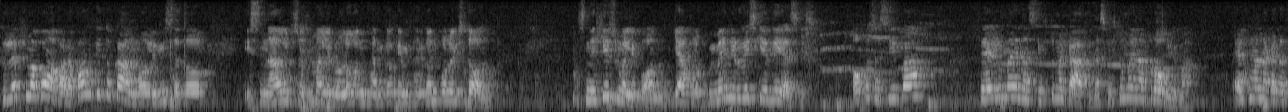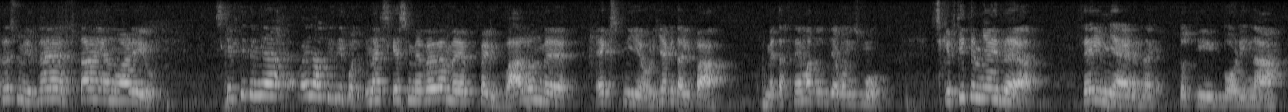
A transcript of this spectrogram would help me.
δουλέψουμε ακόμα παραπάνω και το κάνουμε όλοι εμείς εδώ οι συνάδελφοι στο Τμήμα Ηλεκτρολόγων Μηχανικών και Μηχανικών Υπολογιστών. Συνεχίζουμε λοιπόν για απλοποιημένη ροή σχεδίασης. Όπως σας είπα, θέλουμε να σκεφτούμε κάτι, να σκεφτούμε ένα πρόβλημα. Έχουμε να καταθέσουμε ιδέα 7 Ιανουαρίου. Σκεφτείτε μια, ένα οτιδήποτε που να έχει σχέση με, βέβαια, με περιβάλλον, με έξυπνη γεωργία κτλ. Με τα θέματα του διαγωνισμού. Σκεφτείτε μια ιδέα. Θέλει μια έρευνα το τι μπορεί να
